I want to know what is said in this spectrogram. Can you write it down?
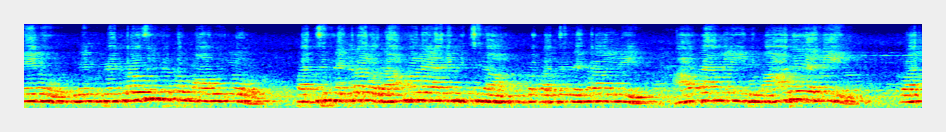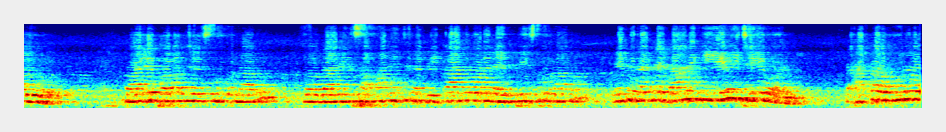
నేను రెండు రోజుల క్రితం మా పద్దెనిమిది ఎకరాలు రామాలయానికి ఇచ్చిన ఒక పద్దెనిమిది ఎకరాలని ఆ ఫ్యామిలీ ఇది మాదే వాళ్ళు వాళ్ళే పొలం చేసుకుంటున్నారు. సో దానికి సంబంధించిన రికార్డు కూడా నేను తీసుకున్నాను. ఎందుకంటే దానికి ఏమి చేయవాళ్ళు. అక్కడ ఊళ్ళో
